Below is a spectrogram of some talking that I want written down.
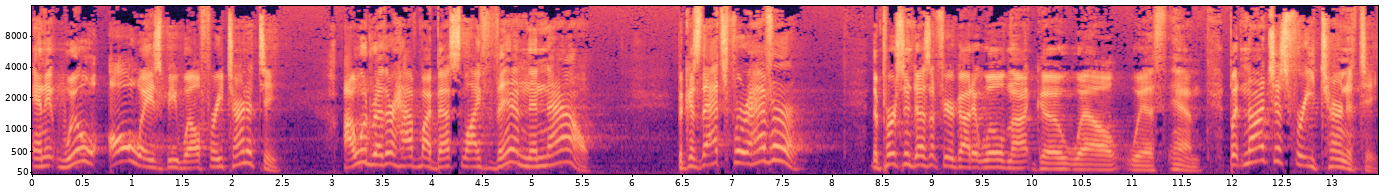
and it will always be well for eternity. I would rather have my best life then than now because that's forever. The person who doesn't fear God, it will not go well with him. But not just for eternity.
